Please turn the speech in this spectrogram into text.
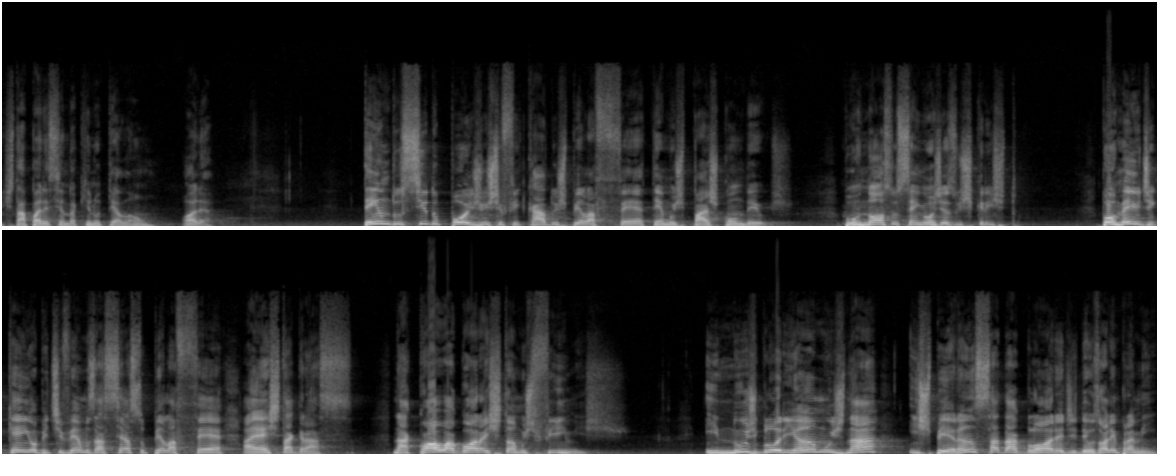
Está aparecendo aqui no telão. Olha. Tendo sido, pois, justificados pela fé, temos paz com Deus, por nosso Senhor Jesus Cristo, por meio de quem obtivemos acesso pela fé a esta graça, na qual agora estamos firmes, e nos gloriamos na esperança da glória de Deus. Olhem para mim.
